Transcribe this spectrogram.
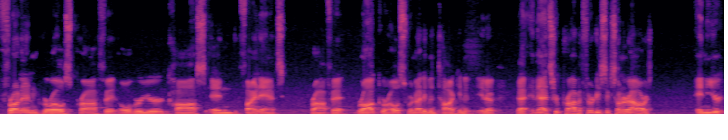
front end gross profit over your costs and finance profit, raw gross. We're not even talking. You know that that's your profit, thirty six hundred dollars and you're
